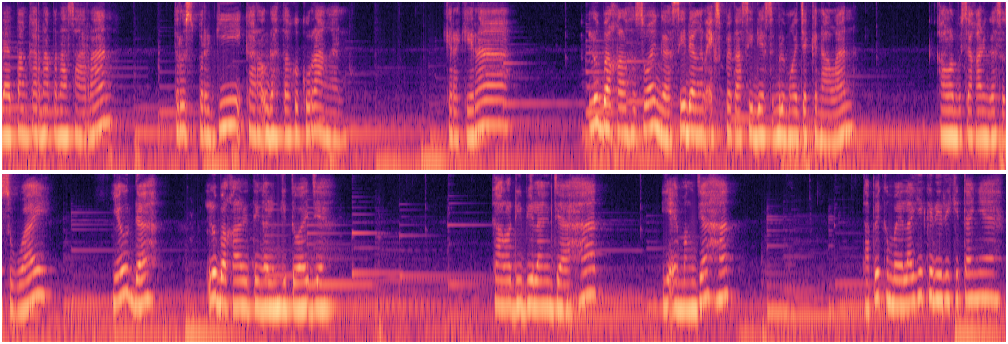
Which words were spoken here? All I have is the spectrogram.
Datang karena penasaran, terus pergi karena udah tahu kekurangan. Kira-kira lu bakal sesuai gak sih dengan ekspektasi dia sebelum ngajak kenalan? Kalau misalkan gak sesuai, ya udah, lu bakal ditinggalin gitu aja. Kalau dibilang jahat, ya emang jahat. Tapi kembali lagi ke diri kitanya.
